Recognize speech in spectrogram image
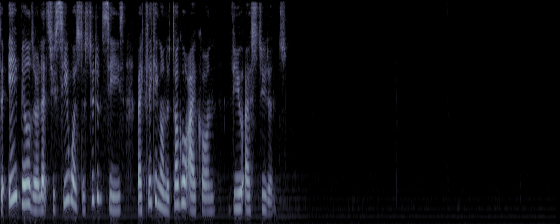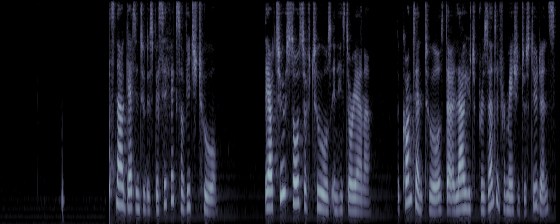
the e-Builder lets you see what the student sees by clicking on the toggle icon View as students. Let's now get into the specifics of each tool. There are two sorts of tools in Historiana. The content tools that allow you to present information to students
